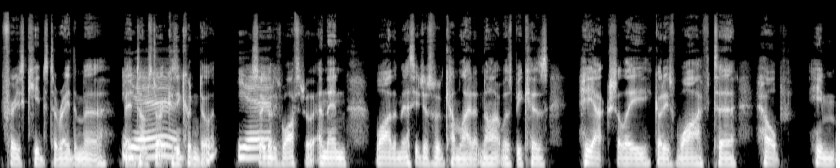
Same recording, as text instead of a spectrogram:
for his kids to read them a bedtime story because he couldn't do it. Yeah. So he got his wife to do it. And then why the messages would come late at night was because he actually got his wife to help him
